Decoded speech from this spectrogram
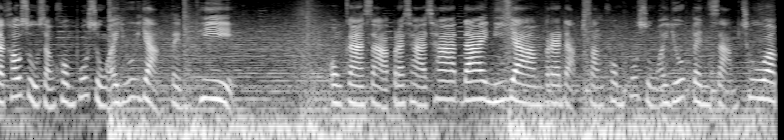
จะเข้าสู่สังคมผู้สูงอายุอย่างเต็มที่ องค์การสหประชาชาติได้นิยามระดับสังคมผู้สูงอายุเป็น 3 ช่วง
